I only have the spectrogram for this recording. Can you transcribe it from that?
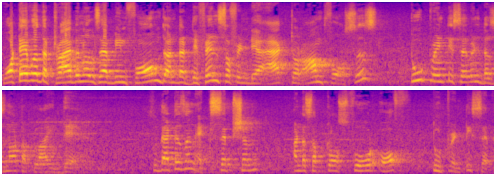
whatever the tribunals have been formed under Defense of India Act or Armed Forces, 227 does not apply there. So that is an exception under subclause 4 of 227.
